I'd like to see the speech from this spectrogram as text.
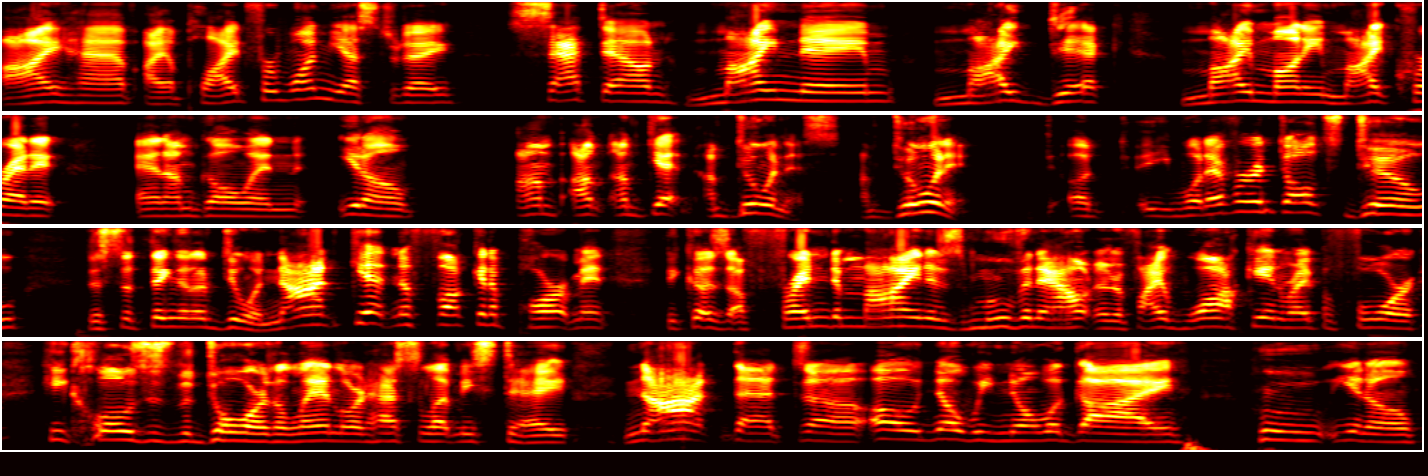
I have I applied for one yesterday. Sat down, my name, my dick, my money, my credit, and I'm going. You know, I'm I'm I'm getting I'm doing this. I'm doing it. Uh, whatever adults do, this is the thing that I'm doing. Not getting a fucking apartment because a friend of mine is moving out, and if I walk in right before he closes the door, the landlord has to let me stay. Not that, uh, oh no, we know a guy who, you know,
